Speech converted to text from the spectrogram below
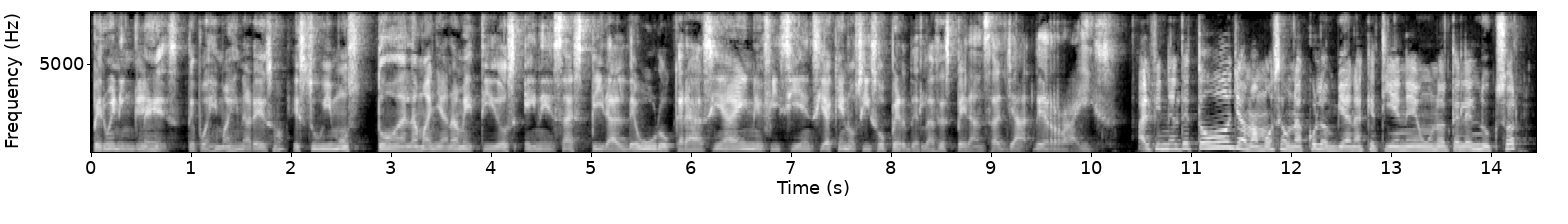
pero en inglés. ¿Te puedes imaginar eso? Estuvimos toda la mañana metidos en esa espiral de burocracia e ineficiencia que nos hizo perder las esperanzas ya de raíz. Al final de todo llamamos a una colombiana que tiene un hotel en Luxor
